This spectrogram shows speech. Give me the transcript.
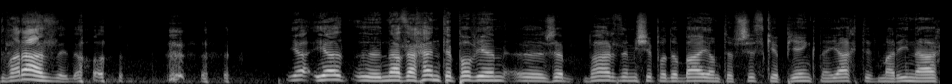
Dwa razy. No. Ja, ja e, na zachętę powiem, e, że bardzo mi się podobają te wszystkie piękne jachty w marinach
